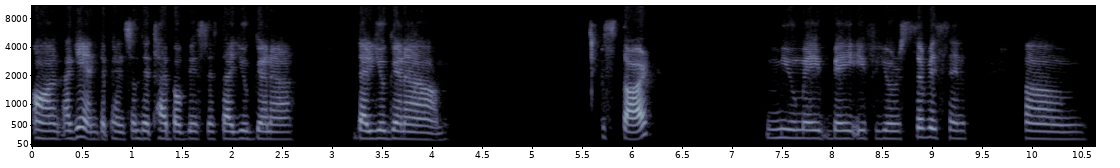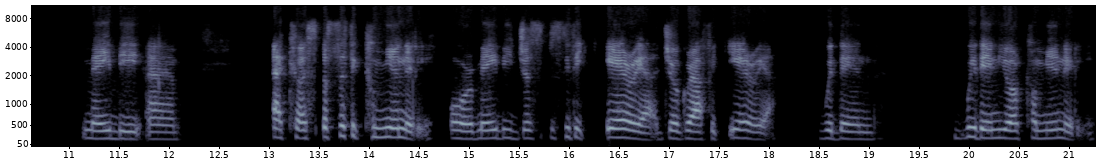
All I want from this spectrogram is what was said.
on, again, depends on the type of business that you're gonna, that you're gonna start. You may be, if you're servicing um, maybe um, a specific community or maybe just specific area, geographic area within within your community.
